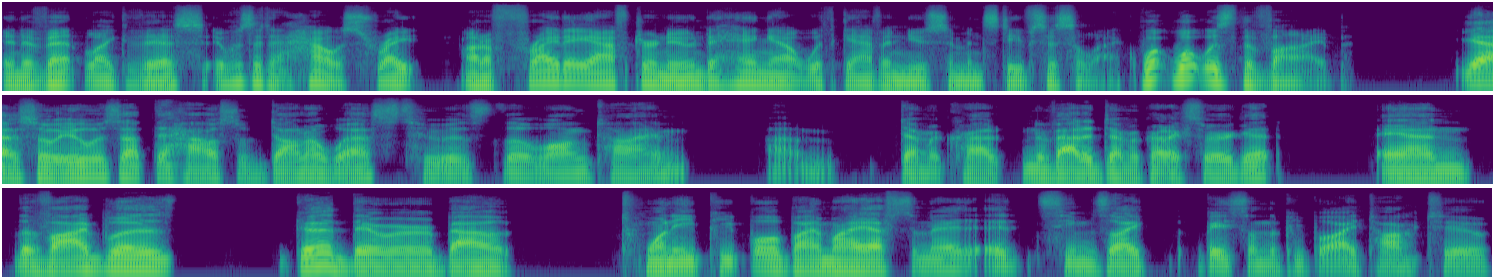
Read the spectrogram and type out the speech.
an event like this? It was at a house, right? On a Friday afternoon to hang out with Gavin Newsom and Steve Sisolak. What, what was the vibe? Yeah, so it was at the house of Donna West, who is the longtime um, Democrat, Nevada Democratic surrogate. And the vibe was good. There were about 20 people by my estimate. It seems like, based on the people I talked to,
